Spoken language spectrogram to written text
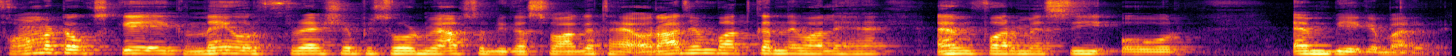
फार्मा टॉक्स के एक नए और फ्रेश एपिसोड में आप सभी का स्वागत है और आज हम बात करने वाले हैं एम फार्मेसी और एमबीए के बारे में।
